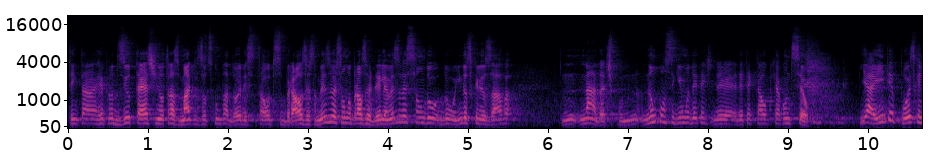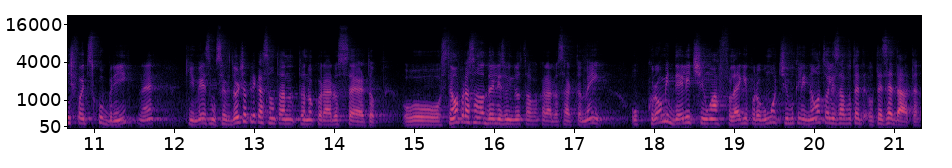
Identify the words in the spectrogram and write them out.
tentar reproduzir o teste em outras máquinas, outros computadores, outros browsers, a mesma versão do browser dele, a mesma versão do, do Windows que ele usava, nada, tipo, não conseguimos detectar o que aconteceu. E aí, depois que a gente foi descobrir, né, que mesmo o servidor de aplicação está tá no horário certo, o sistema operacional deles, o Windows, estava no horário certo também, o Chrome dele tinha uma flag por algum motivo que ele não atualizava o TZData.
